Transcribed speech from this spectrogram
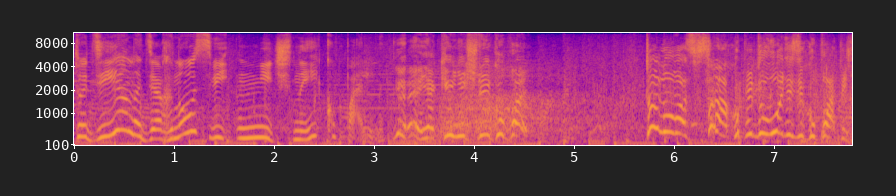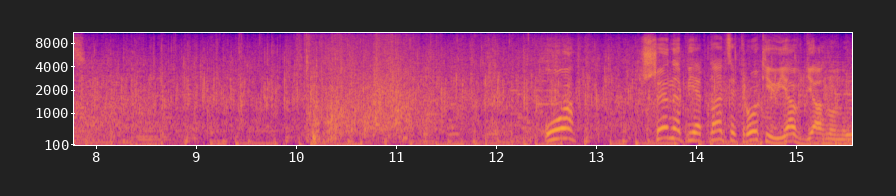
Тоді я надягну свій нічний купальник. Е, який нічний купаль? Та ну вас в сраку піду в одязі купатись! О, ще на 15 років я вдягнений.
